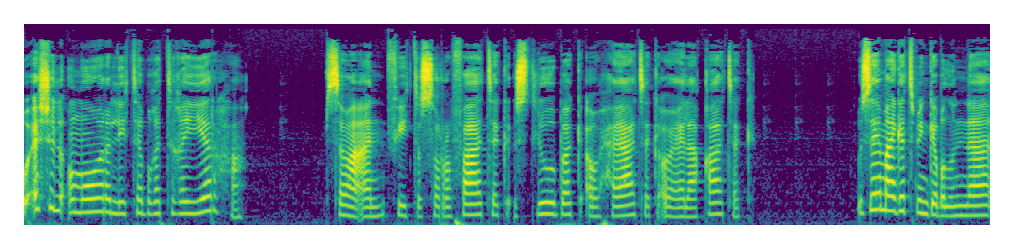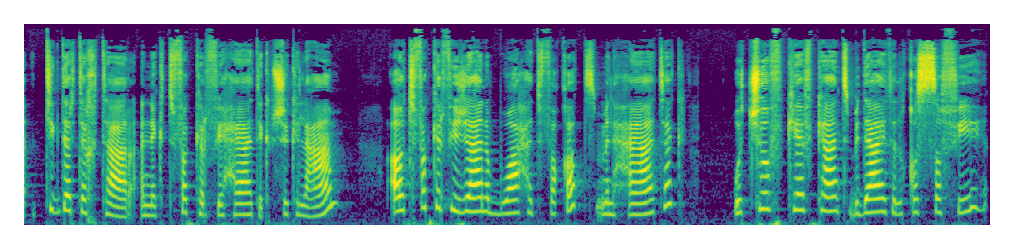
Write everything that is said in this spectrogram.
وإيش الأمور اللي تبغى تغيرها؟ سواء في تصرفاتك أسلوبك أو حياتك أو علاقاتك. وزي ما قلت من قبل أنه تقدر تختار أنك تفكر في حياتك بشكل عام أو تفكر في جانب واحد فقط من حياتك وتشوف كيف كانت بداية القصة فيه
